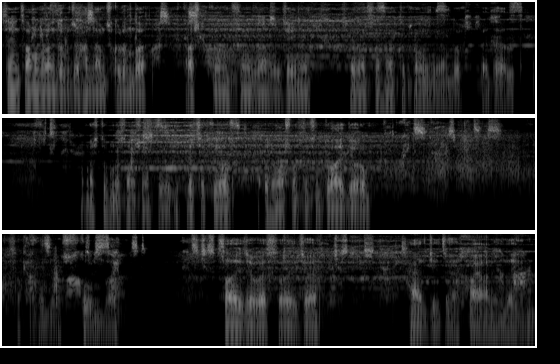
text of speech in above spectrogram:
Seni tanımadan önce bu cehennem çukurunda aşkın sinizden vereceğini söylersen hayatta kalıyorduk bedel. With each letter, Mektubumla son şu mektubu iple çekiyor. Ölüm aşması için dua ediyorum. Sakalım just Sadece ve sadece her gece hayalindeyim.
